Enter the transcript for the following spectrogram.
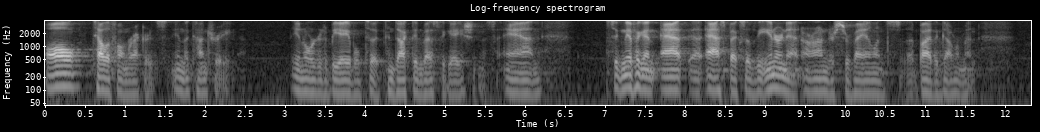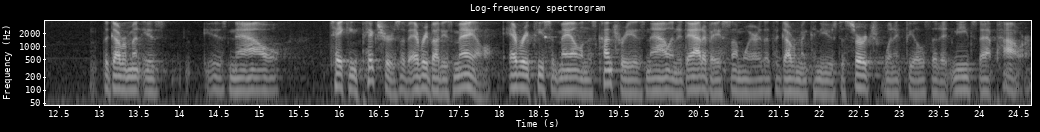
all telephone records in the country in order to be able to conduct investigations. And significant aspects of the internet are under surveillance uh, by the government. The government is, is now taking pictures of everybody's mail. Every piece of mail in this country is now in a database somewhere that the government can use to search when it feels that it needs that power.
